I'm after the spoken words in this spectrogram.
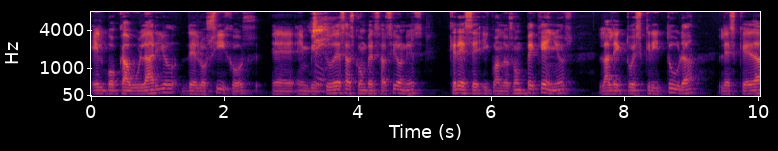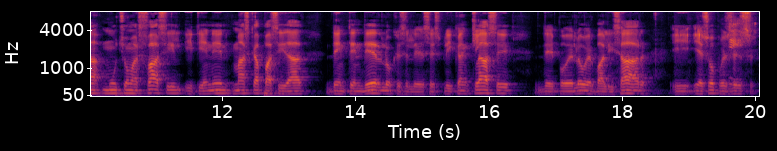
el vocabulario de los hijos, eh, en virtud de esas conversaciones, crece y cuando son pequeños, la lectoescritura les queda mucho más fácil y tienen más capacidad de entender lo que se les explica en clase, de poderlo verbalizar y, eso pues es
